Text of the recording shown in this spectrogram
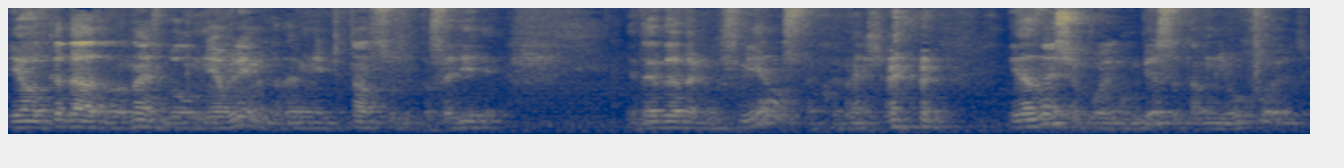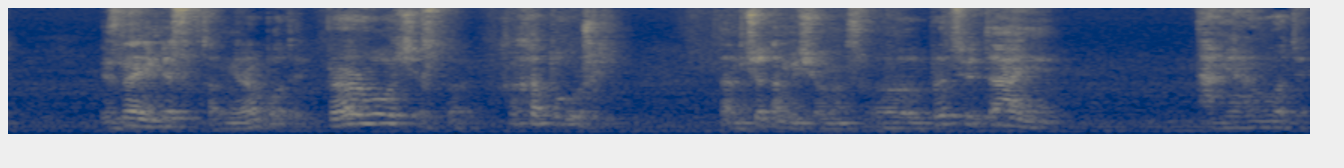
Я вот когда, знаешь, было у меня время, когда мне 15 суток посадили, и тогда так смеялся такой, знаешь. Я, знаешь, что понял? Бесы там не уходят. И знание бесов там не работает. Пророчество, хохотушки, там что там еще у нас, э, процветание. Там не работает.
